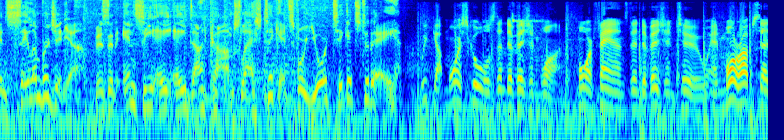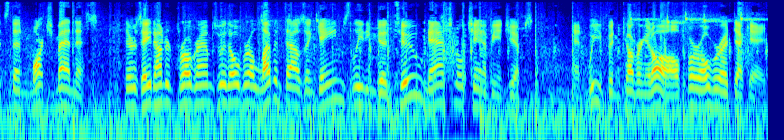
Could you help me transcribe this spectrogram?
in Salem, Virginia. Visit ncaa.com slash tickets for your tickets today. We've got more schools than Division One, more fans than Division Two, and more upsets than March Madness. There's 800 programs with over 11,000 games leading to two national championships. And we've been covering it all for over a decade.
